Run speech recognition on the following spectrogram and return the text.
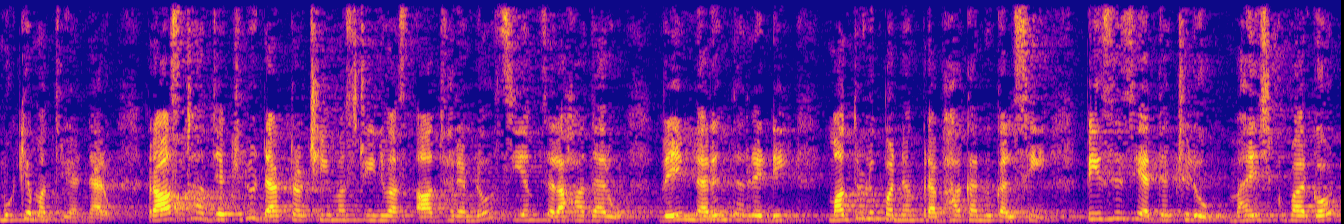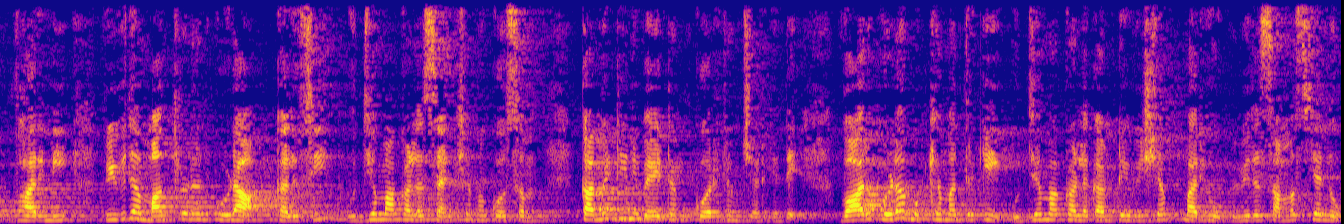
ముఖ్యమంత్రి అన్నారు. రాష్ట్ర అధ్యక్షుడు డాక్టర్ చీమ శ్రీనివాస్ ఆధ్వర్యంలో సీఎం సలహాదారు వేం నరేందర్ రెడ్డి మంత్రులు పొన్నం ప్రభాకర్ను కలిసి పీసీసీ అధ్యక్షులు మహేష్ కుమార్ గౌడ్ వారిని వివిధ మంత్రులను కూడా కలిసి ఉద్యమకారుల సంక్షేమం కోసం కమిటీని వేయటం కోరటం జరిగింది. వారు కూడా ముఖ్యమంత్రికి ఉద్యమకారుల కమిటీ విషయం మరియు వివిధ సమస్యలను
